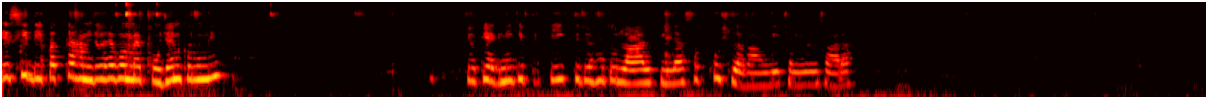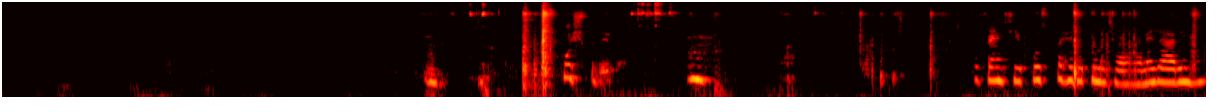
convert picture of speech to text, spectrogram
इसी दीपक का हम जो है वो मैं पूजन करूँगी। क्योंकि अग्नि की प्रतीक जो है तो लाल पीला सब कुछ लगाऊँगी चंदन सारा पुष्प दे दे तो फ्रेंड्स ये पुष्प है जो कि मैं चढ़ाने जा रही हूँ।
